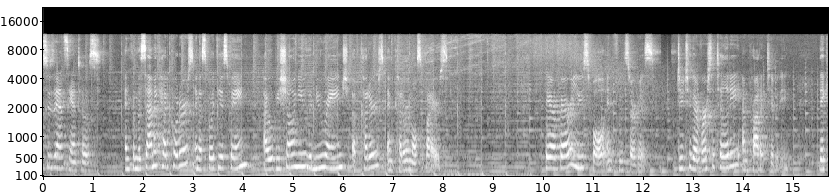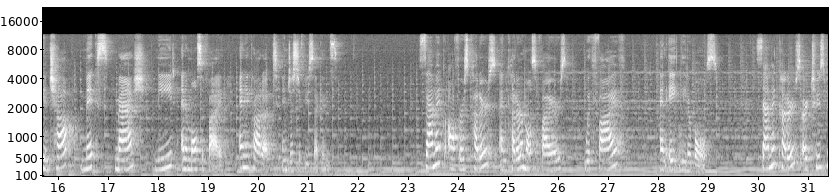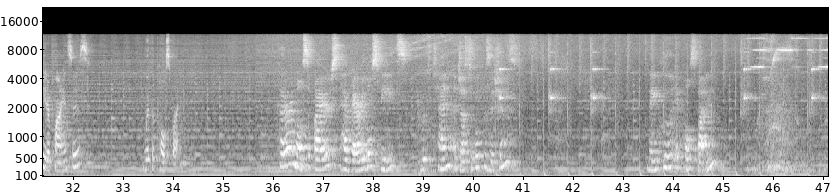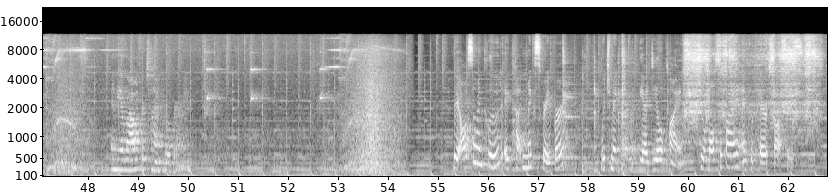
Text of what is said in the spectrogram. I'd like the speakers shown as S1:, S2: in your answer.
S1: Suzanne Santos, and from the Sammic headquarters in Azkoitia, Spain, I will be showing you the new range of cutters and cutter emulsifiers. They are very useful in food service due to their versatility and productivity. They can chop, mix, mash, knead, and emulsify any product in just a few seconds. Sammic offers cutters and cutter emulsifiers with 5 and 8 liter bowls. Sammic cutters are two-speed appliances with a pulse button. Cutter emulsifiers have variable speeds with 10 adjustable positions. They include a pulse button and they allow for time programming. They also include a cut and mix scraper, which make them the ideal appliance to emulsify and prepare sauces.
